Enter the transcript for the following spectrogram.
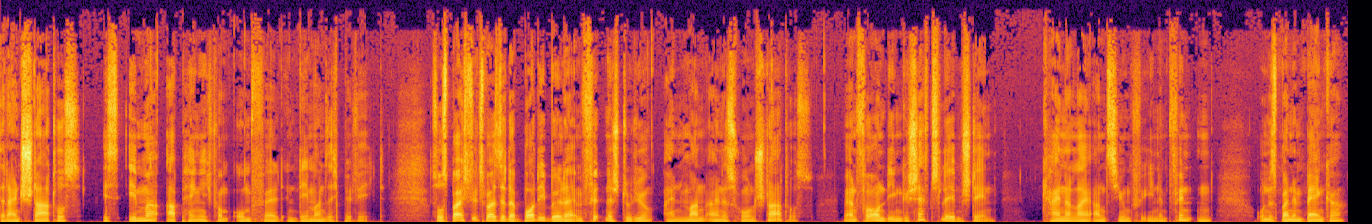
denn ein Status ist immer abhängig vom Umfeld, in dem man sich bewegt. So ist beispielsweise der Bodybuilder im Fitnessstudio ein Mann eines hohen Status, während Frauen, die im Geschäftsleben stehen, keinerlei Anziehung für ihn empfinden und es bei einem Banker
